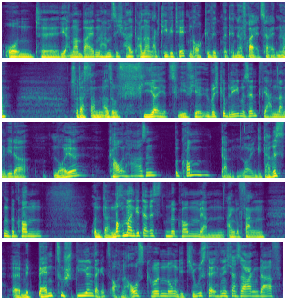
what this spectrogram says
Und äh, die anderen beiden haben sich halt anderen Aktivitäten auch gewidmet in der Freizeit. Ne? Sodass dann also vier, jetzt wie vier übrig geblieben sind. Wir haben dann wieder neue Kaulhasen bekommen. Wir haben einen neuen Gitarristen bekommen und dann nochmal einen Gitarristen bekommen. Wir haben angefangen äh, mit Band zu spielen. Da gibt's auch eine Ausgründung, die Tuesdays, wenn ich das sagen darf.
